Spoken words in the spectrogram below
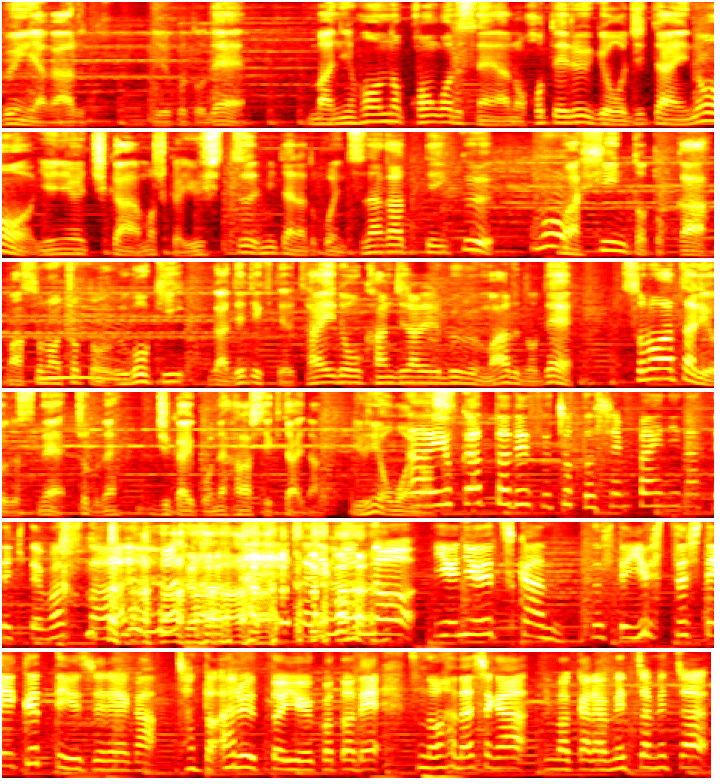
分野があるということで、まあ、日本の今後ですね、あの、ホテル業自体の輸入地価、もしくは輸出みたいなところにつながっていく、まあ、ヒントとか、まあ、そのちょっと動きが出てきている態度を感じられる部分もあるので、そのあたりをですね、ちょっとね、次回以降ね、話していきたいなというふうに思います。あ、よかったです。ちょっと心配になってきてました。日本の輸入地間、そして輸出していくっていう事例がちゃんとあるということで、そのお話が今からめちゃめちゃ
